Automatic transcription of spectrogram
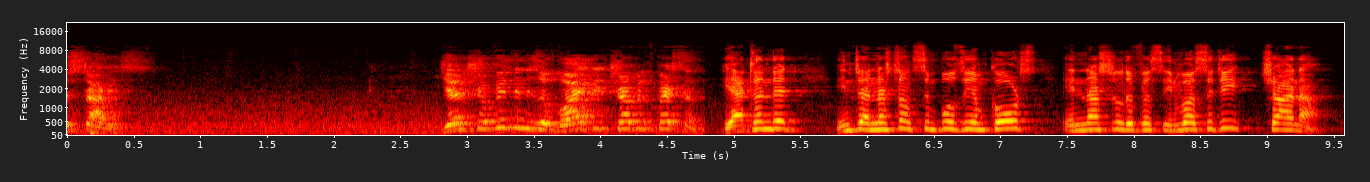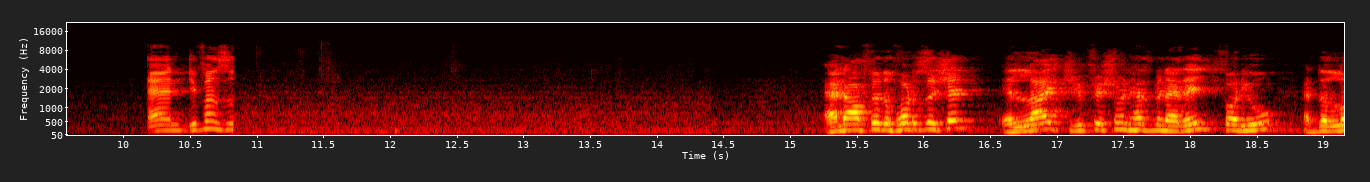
Studies. Jan Shafiuddin is a widely traveled person. He attended international symposium course in National Defense University, China, and defense. And after the photo session, a light refreshment has been arranged for you at the. Lo-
